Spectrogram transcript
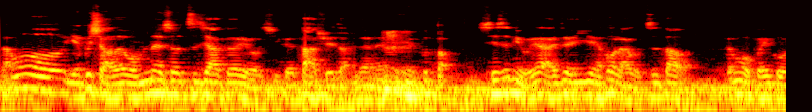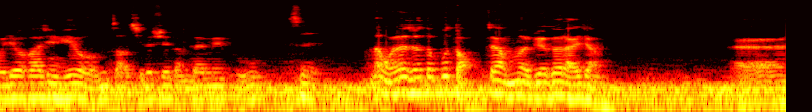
然后也不晓得我们那时候芝加哥有几个大学长在那里，也不懂。其实纽约癌症医院后来我知道了，等我回国就发现也有我们早期的学长在那边服务。是那我那时候都不懂，在我们耳鼻喉科来讲，呃，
